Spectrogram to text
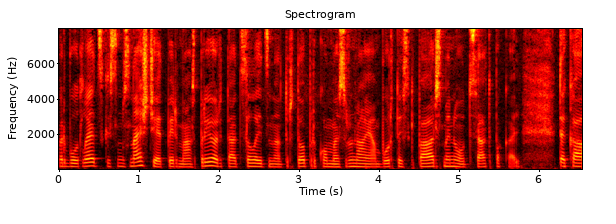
varbūt lietas, kas mums nešķiet pirmās prioritātes, salīdzinot ar to, par ko mēs runājām burtiski pāris minūtes atpakaļ. Tā kā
